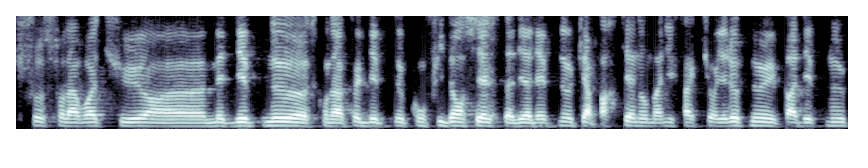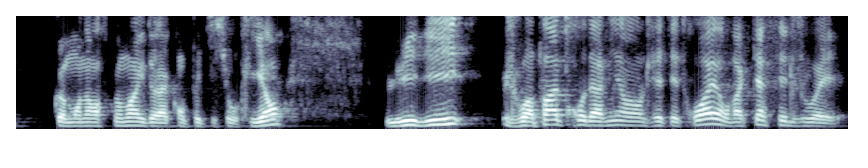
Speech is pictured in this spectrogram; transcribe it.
chose sur la voiture, euh, mettre des pneus, ce qu'on appelle des pneus confidentiels, c'est-à-dire des pneus qui appartiennent aux manufacturiers de pneus et pas des pneus comme on a en ce moment avec de la compétition client. Lui dit, je vois pas trop d'avenir dans le GT3 et on va casser le jouet.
